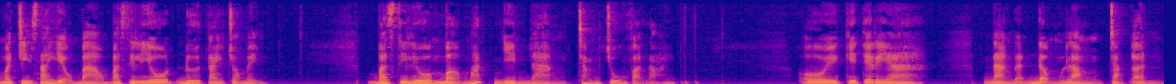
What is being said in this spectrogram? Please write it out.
mà chỉ ra hiệu bảo Basilio đưa tay cho mình. Basilio mở mắt nhìn nàng chăm chú và nói. Ôi Kiteria, nàng đã động lòng chắc ẩn.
